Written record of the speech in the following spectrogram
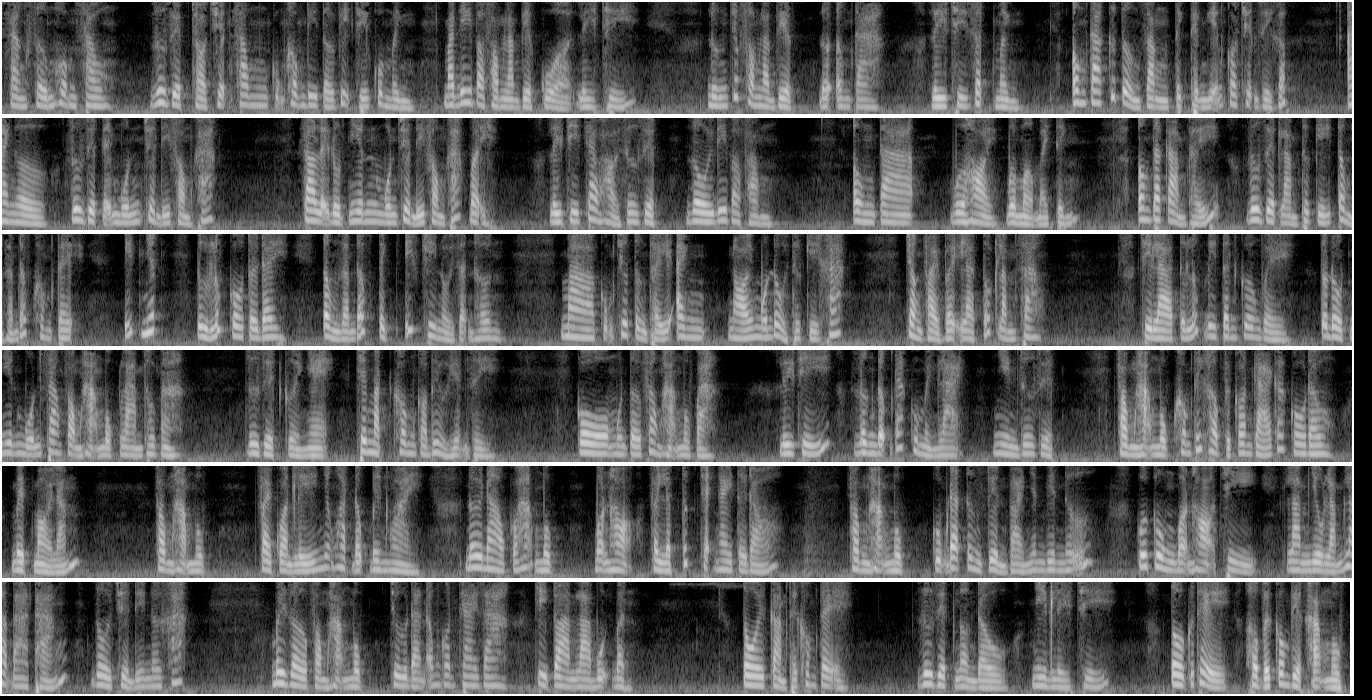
Sáng sớm hôm sau, Dư Duyệt trò chuyện xong cũng không đi tới vị trí của mình mà đi vào phòng làm việc của Lý Trí. Đứng trước phòng làm việc đợi ông ta. Lý Trí giật mình. Ông ta cứ tưởng rằng tịch thành nghiễn có chuyện gì gấp. Ai ngờ Dư Duyệt lại muốn chuyển đi phòng khác. Sao lại đột nhiên muốn chuyển đi phòng khác vậy? Lý Trí chào hỏi Dư Duyệt rồi đi vào phòng. Ông ta vừa hỏi vừa mở máy tính. Ông ta cảm thấy Dư Duyệt làm thư ký tổng giám đốc không tệ. Ít nhất từ lúc cô tới đây, tổng giám đốc tịch ít khi nổi giận hơn. Mà cũng chưa từng thấy anh nói muốn đổi thư ký khác. Chẳng phải vậy là tốt lắm sao? Chỉ là từ lúc đi Tân Cương về, tôi đột nhiên muốn sang phòng hạng mục làm thôi mà. Dư Duyệt cười nhẹ, trên mặt không có biểu hiện gì. Cô muốn tới phòng hạng mục à? Lý trí dừng động tác của mình lại, nhìn Dư Duyệt. Phòng hạng mục không thích hợp với con gái các cô đâu, mệt mỏi lắm. Phòng hạng mục phải quản lý những hoạt động bên ngoài. Nơi nào có hạng mục, bọn họ phải lập tức chạy ngay tới đó. Phòng hạng mục cũng đã từng tuyển vài nhân viên nữ. Cuối cùng bọn họ chỉ làm nhiều lắm là 3 tháng rồi chuyển đi nơi khác. Bây giờ phòng hạng mục trừ đàn ông con trai ra chỉ toàn là bụi bẩn. Tôi cảm thấy không tệ. Dư Diệt ngẩng đầu nhìn lý trí. Tôi có thể hợp với công việc hạng mục.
